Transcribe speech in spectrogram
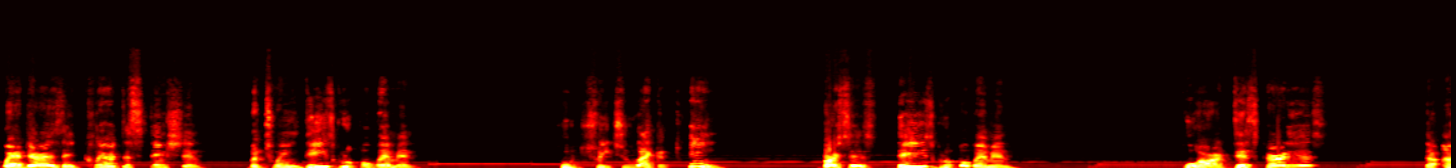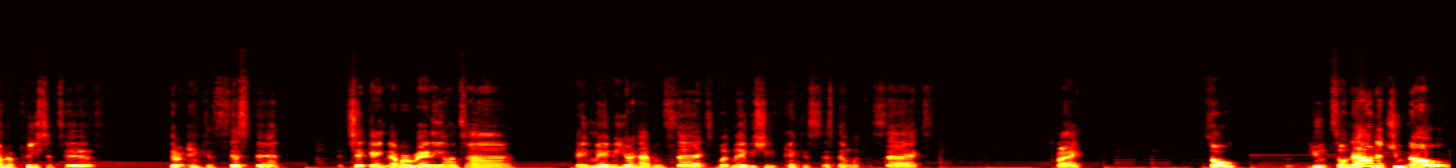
where there is a clear distinction between these group of women who treat you like a king versus these group of women who are discourteous, they're unappreciative, they're inconsistent, the chick ain't never ready on time. Hey, maybe you're having sex, but maybe she's inconsistent with the sex, right? So you so now that you know,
